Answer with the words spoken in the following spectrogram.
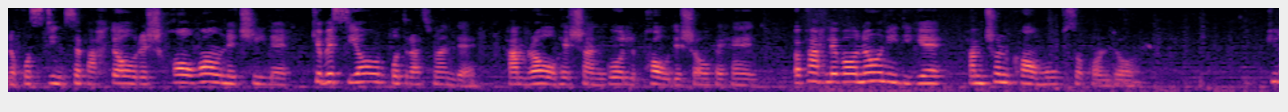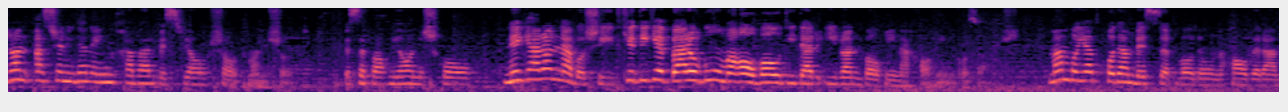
نخستین سپهدارش خاقان چینه که بسیار قدرتمنده همراه شنگل پادشاه هند و پهلوانانی دیگه همچون کاموس و کندور پیران از شنیدن این خبر بسیار شادمان شد. به سپاهیانش گفت نگران نباشید که دیگه بر و بوم آبادی در ایران باقی نخواهیم گذاشت. من باید خودم به استقبال اونها برم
